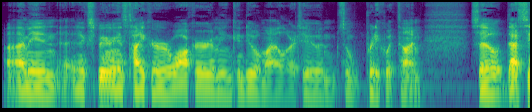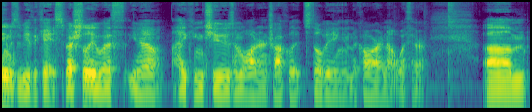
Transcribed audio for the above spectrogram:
I mean, an experienced hiker or walker, I mean, can do a mile or two in some pretty quick time. So that seems to be the case, especially with you know hiking shoes and water and chocolate still being in the car, and not with her. Um,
